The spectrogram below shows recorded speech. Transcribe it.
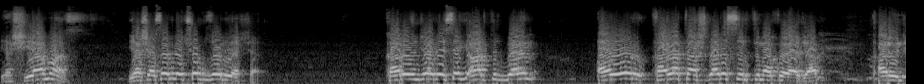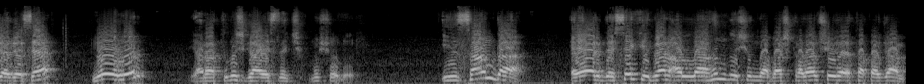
Yaşayamaz. Yaşasa bile çok zor yaşar. Karınca dese ki artık ben ağır kaya taşları sırtına koyacağım. Karınca dese ne olur? Yaratılış gayesine çıkmış olur. İnsan da eğer dese ki ben Allah'ın dışında başkalar şeylere tapacağım,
